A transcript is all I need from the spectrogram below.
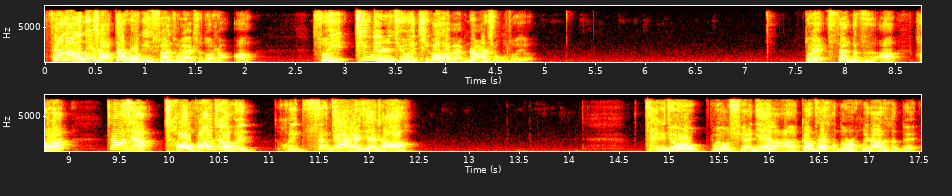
放大了多少？待会儿我给你算出来是多少啊？所以金领人群会提高到百分之二十五左右。对，三个字啊，好了，再往下，炒房者会会增加还是减少？这个就不用悬念了啊，刚才很多人回答的很对，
